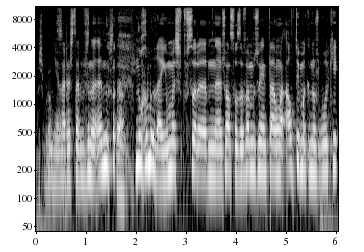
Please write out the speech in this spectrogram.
Mas pronto, e agora estamos, na, no, estamos. no remedeio. Mas, professora João Sousa, vamos então à última que nos levou aqui.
